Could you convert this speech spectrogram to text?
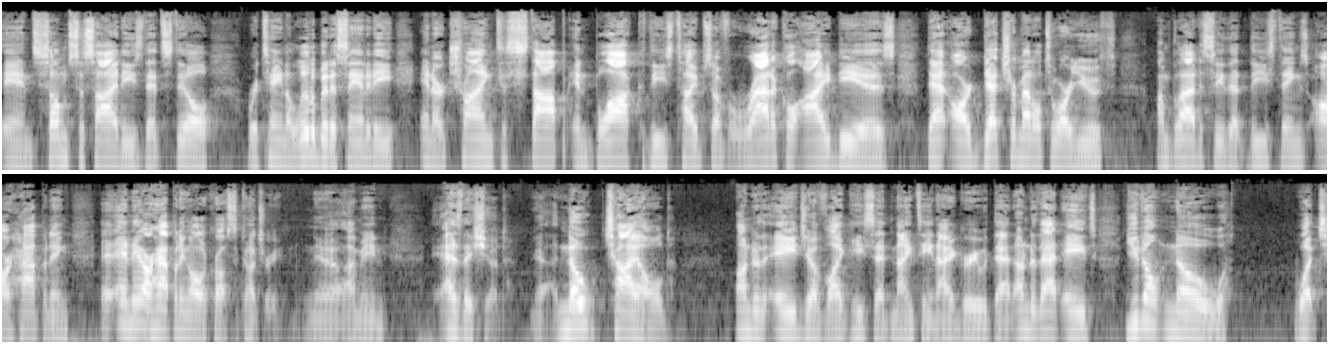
and some societies that still retain a little bit of sanity and are trying to stop and block these types of radical ideas that are detrimental to our youth. I'm glad to see that these things are happening, and they are happening all across the country. Know, I mean, as they should. No child under the age of, like he said, 19. I agree with that. Under that age, you don't know what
